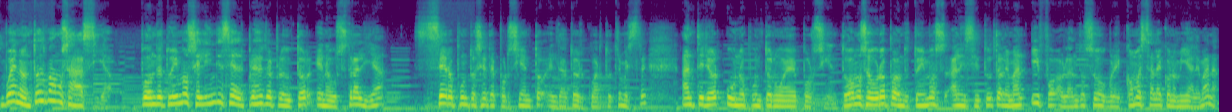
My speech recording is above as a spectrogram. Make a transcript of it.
Bueno, entonces vamos a Asia, donde tuvimos el índice del precio del productor en Australia 0.7% el dato del cuarto trimestre, anterior 1.9%. Vamos a Europa donde tuvimos al Instituto Alemán IFO hablando sobre cómo está la economía alemana.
